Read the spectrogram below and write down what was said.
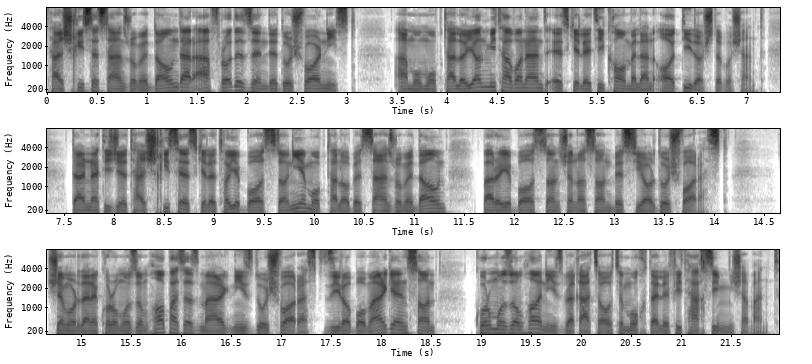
تشخیص سندروم داون در افراد زنده دشوار نیست اما مبتلایان می توانند اسکلتی کاملا عادی داشته باشند. در نتیجه تشخیص اسکلت های باستانی مبتلا به سندروم داون برای باستانشناسان بسیار دشوار است. شمردن کروموزوم ها پس از مرگ نیز دشوار است زیرا با مرگ انسان کروموزوم ها نیز به قطعات مختلفی تقسیم می شوند.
